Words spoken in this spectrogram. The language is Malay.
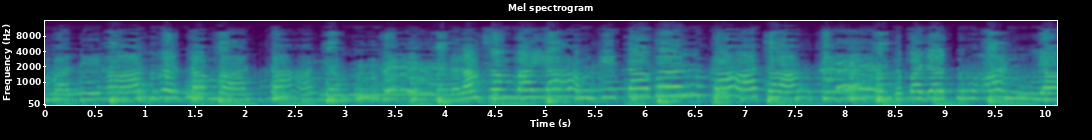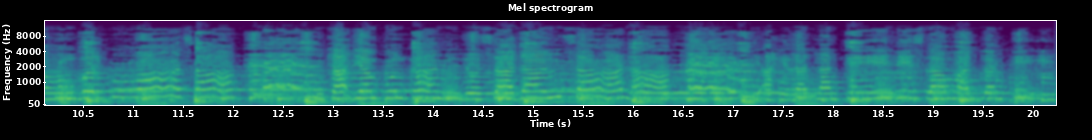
melihat bertambah sayang. Dalam sembahyang kita berkata Kepada Tuhan yang berkuasa Tak diampunkan dosa dan salah. Di akhirat nanti diselamatkan kita.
